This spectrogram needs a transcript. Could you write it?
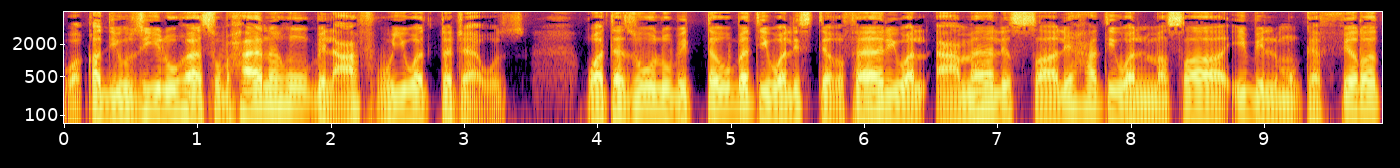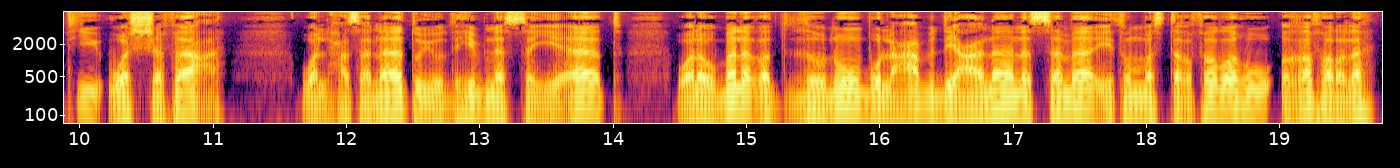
وقد يزيلها سبحانه بالعفو والتجاوز وتزول بالتوبة والاستغفار والأعمال الصالحة والمصائب المكفرة والشفاعة والحسنات يذهبن السيئات ولو بلغت ذنوب العبد عنان السماء ثم استغفره غفر له.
